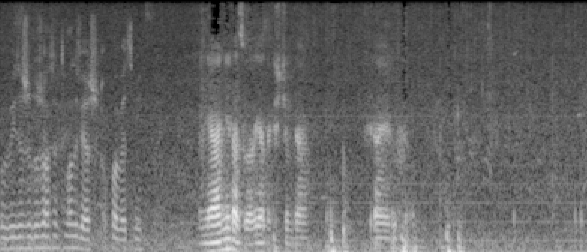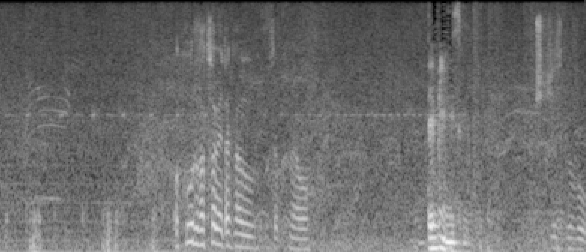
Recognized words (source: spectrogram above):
Bo widzę, że dużo na ten temat wiesz. Opowiedz mi. Ja nie razu, ale ja tak ściągałem. Frajerów. O kurwa, co mnie tak na dół zepchnęło? Debilizm. Przycisk W.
